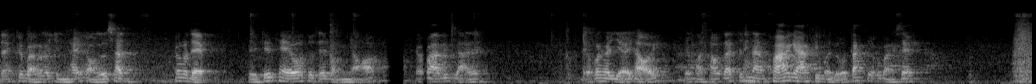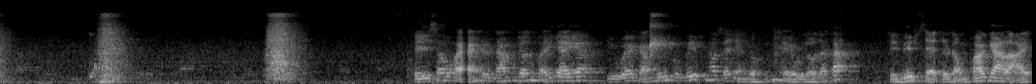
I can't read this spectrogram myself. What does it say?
đây, các bạn có thể nhìn thấy ngọn lửa xanh, rất là đẹp. Thì tiếp theo tôi sẽ vặn nhỏ cả ba bếp lại đây để có thể dễ thổi để mà thao tác tính năng khóa ra khi mà lửa tắt cho các bạn xem. Thì sau khoảng từ 5 đến 7 giây á, thì que cảm biến của bếp nó sẽ nhận được tín hiệu lửa đã tắt thì bếp sẽ tự động khóa ra lại.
